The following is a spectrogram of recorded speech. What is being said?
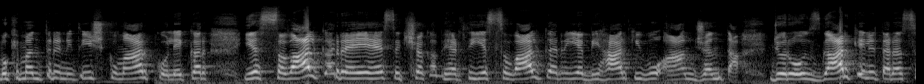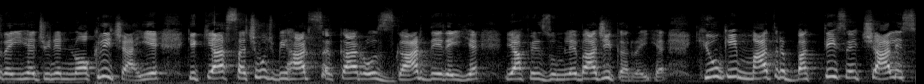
मुख्यमंत्री नीतीश कुमार को लेकर यह सवाल कर रहे हैं, शिक्षक अभ्यर्थी ये सवाल कर रही है बिहार की वो आम जनता, जो रोज़गार के लिए तरस रही है, जिन्हें नौकरी चाहिए कि क्या सचमुच बिहार सरकार रोज़गार दे रही है या फिर जुमलेबाजी कर रही है। क्योंकि मात्र बत्तीस से चालीस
